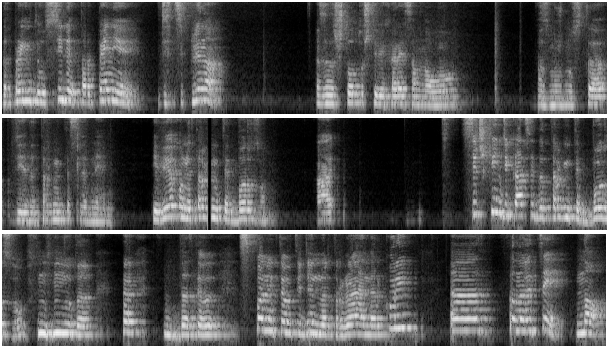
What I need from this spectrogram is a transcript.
да впрегнете усилия, търпение, дисциплина, защото ще ви хареса много възможността вие да тръгнете след него. И вие ако не тръгнете бързо, а всички индикации да тръгнете бързо, но да, да се спънете от един ретрограден Меркурий, са на лице. Но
